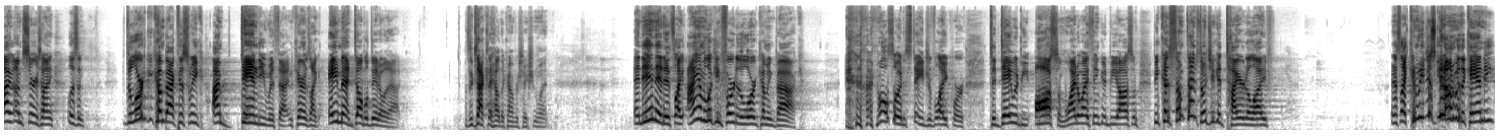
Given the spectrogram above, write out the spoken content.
I'm, I'm serious, honey. Listen, the Lord can come back this week. I'm dandy with that. And Karen's like, Amen, double ditto that. That's exactly how the conversation went. And in it, it's like, I am looking forward to the Lord coming back. And I'm also at a stage of life where today would be awesome. Why do I think it'd be awesome? Because sometimes don't you get tired of life? And it's like, can we just get on with the candy?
